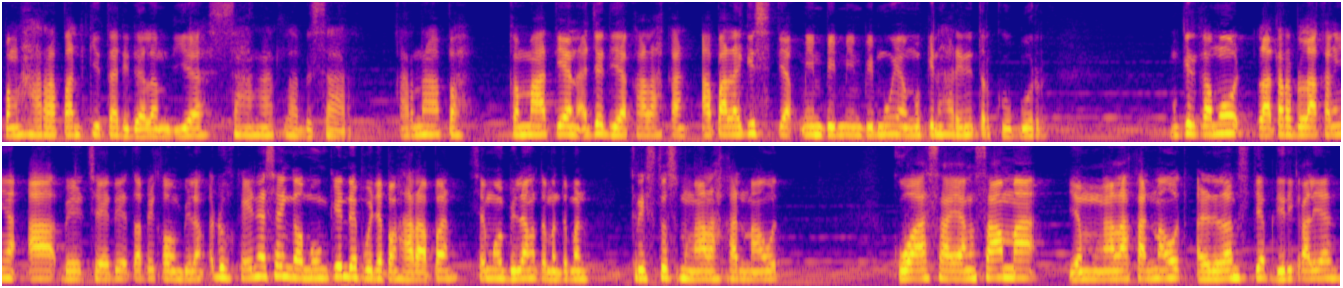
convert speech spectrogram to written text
pengharapan kita di dalam dia sangatlah besar. Karena apa? Kematian aja dia kalahkan. Apalagi setiap mimpi-mimpimu yang mungkin hari ini terkubur. Mungkin kamu latar belakangnya A, B, C, D, tapi kamu bilang, aduh kayaknya saya nggak mungkin deh punya pengharapan. Saya mau bilang teman-teman, Kristus mengalahkan maut. Kuasa yang sama yang mengalahkan maut ada dalam setiap diri kalian.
